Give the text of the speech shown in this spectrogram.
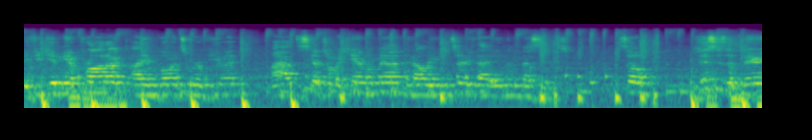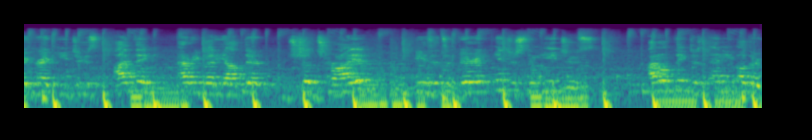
If you give me a product, I am going to review it. I have to schedule my cameraman, and I'll even tell you that in the message. So this is a very great e-juice. I think everybody out there should try it because it's a very interesting e-juice. I don't think there's any other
